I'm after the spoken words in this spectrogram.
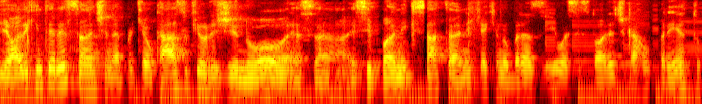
E olha que interessante, né? Porque o caso que originou essa, esse panic satânico aqui no Brasil, essa história de carro preto,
